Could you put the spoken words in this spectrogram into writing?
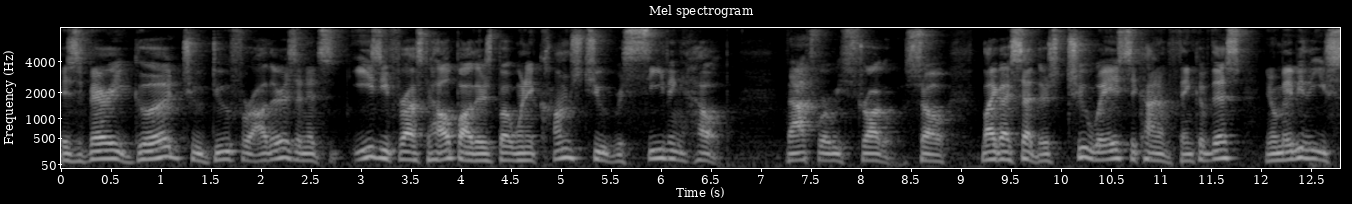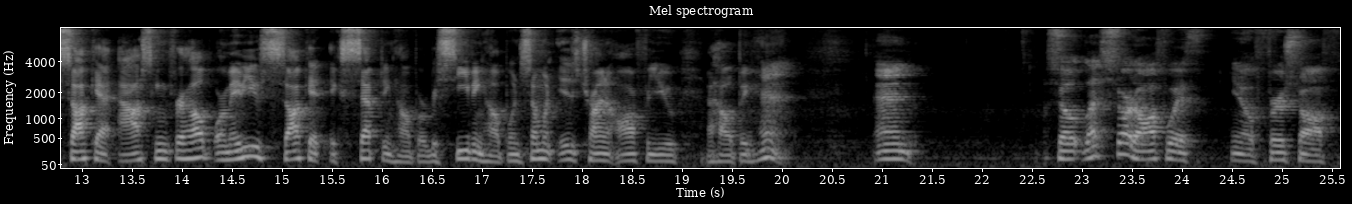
it's very good to do for others and it's easy for us to help others, but when it comes to receiving help, that's where we struggle. So, like I said, there's two ways to kind of think of this. You know, maybe that you suck at asking for help, or maybe you suck at accepting help or receiving help when someone is trying to offer you a helping hand. And so let's start off with, you know, first off,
